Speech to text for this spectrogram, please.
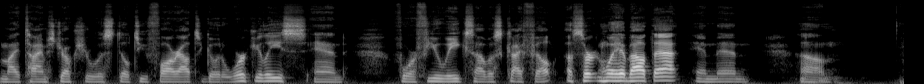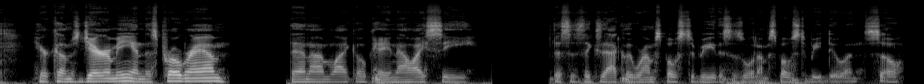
my time structure was still too far out to go to work release. And for a few weeks, I was I felt a certain way about that, and then um, here comes Jeremy and this program. Then I'm like, okay, now I see. This is exactly where I'm supposed to be. This is what I'm supposed to be doing. So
